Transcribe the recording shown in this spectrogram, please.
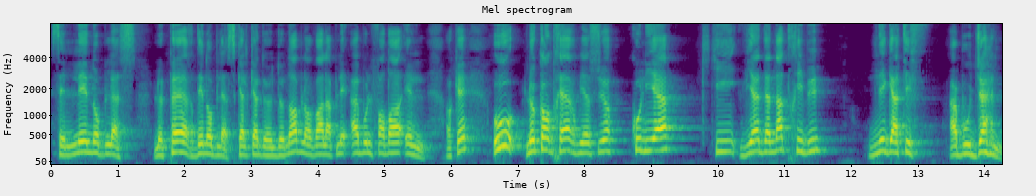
C'est les noblesses. Le père des noblesses. Quelqu'un de, de, noble, on va l'appeler Abul Fada'il. ok? Ou le contraire, bien sûr, kunya qui vient d'un attribut négatif. Abu Jahl.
